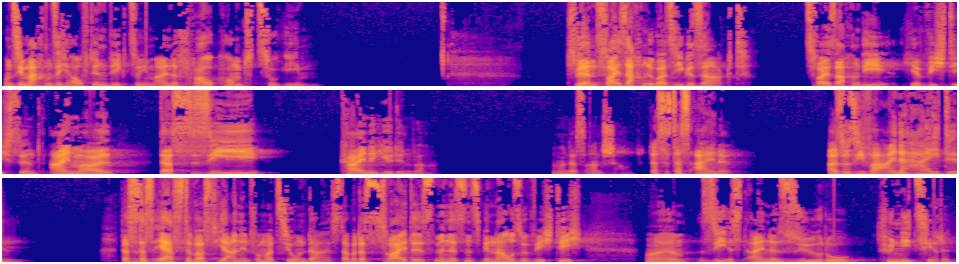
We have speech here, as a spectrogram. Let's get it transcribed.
Und sie machen sich auf den Weg zu ihm. Eine Frau kommt zu ihm. Es werden zwei Sachen über sie gesagt. Zwei Sachen, die hier wichtig sind. Einmal, dass sie keine Jüdin war wenn man das anschaut. Das ist das eine. Also sie war eine Heidin. Das ist das Erste, was hier an Informationen da ist. Aber das Zweite ist mindestens genauso wichtig. Ähm, sie ist eine Syrophönizierin.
